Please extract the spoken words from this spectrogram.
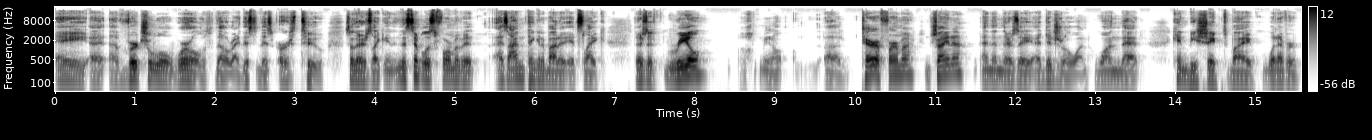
a, a, a virtual world though, right? This this Earth 2. So there's like in the simplest form of it as I'm thinking about it, it's like there's a real you know uh, terra firma China, and then there's a, a digital one, one that can be shaped by whatever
